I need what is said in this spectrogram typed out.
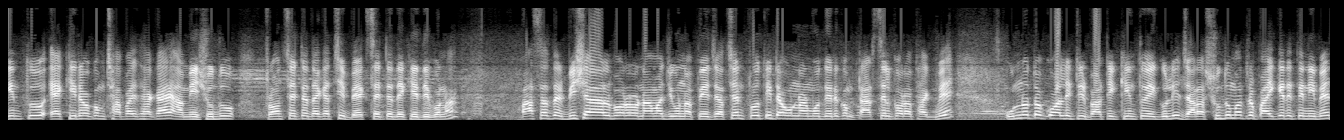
কিন্তু একই রকম ছাপাই থাকায় আমি শুধু ফ্রন্ট সাইডটা দেখাচ্ছি ব্যাক সাইডটা দেখিয়ে দিব না। পাঁচ হাতের বিশাল বড় নামাজি ওনা পেয়ে যাচ্ছেন। প্রতিটা ওনার মধ্যে এরকম টার্সেল করা থাকবে। উন্নত কোয়ালিটির বাটিক কিন্তু এগুলি। যারা শুধুমাত্র পাইকারিতে নেবেন,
